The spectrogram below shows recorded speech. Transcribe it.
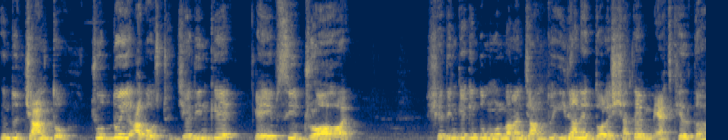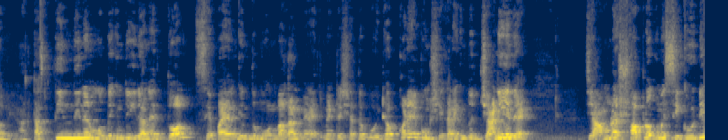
কিন্তু জানতো, চোদ্দোই আগস্ট যেদিনকে এএফসি ড্র হয় সেদিনকে কিন্তু মোহনবাগান জানতো ইরানের দলের সাথে ম্যাচ খেলতে হবে। আর তার তিন দিনের মধ্যে কিন্তু ইরানের দল সেপায়ান কিন্তু মোহনবাগান ম্যানেজমেন্টের সাথে বৈঠক করে এবং সেখানে কিন্তু জানিয়ে দেয় যে আমরা সব রকমের সিকিউরিটি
